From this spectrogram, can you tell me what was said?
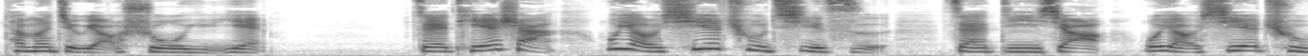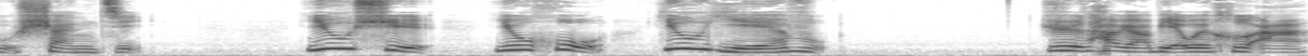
他们就要说预言。在天上，我要写出奇事；在地下，我要写出神迹。有血，有火，有烟雾。日头要变为黑暗，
